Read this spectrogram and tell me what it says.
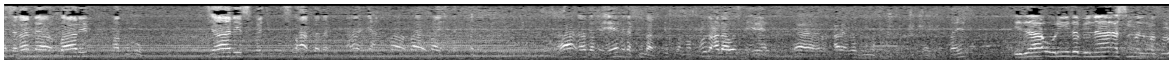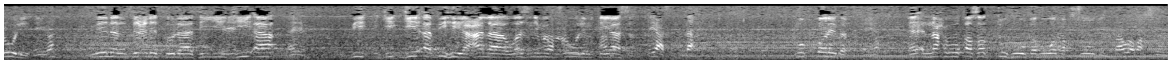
مثلا ضارب مضروب. جالس مجلوس وهكذا. ها يعني ما ما, ما يختلف ها هذا من إيه من الثلاث اسم مفعول على وزن إيه؟ آه على وزن مفعول. طيب. إذا أريد بناء اسم المفعول أيوه. من الفعل الثلاثي جيء. به جيء به على وزن مفعول قياسا. قياسا لا. مضطردا. أيوه نحو قصدته فهو مقصود. فهو مقصود.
